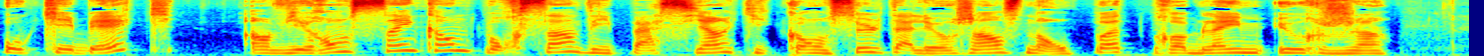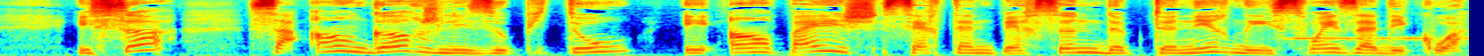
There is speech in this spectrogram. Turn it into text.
Au Québec, environ 50% des patients qui consultent à l'urgence n'ont pas de problème urgent. Et ça, ça engorge les hôpitaux et empêche certaines personnes d'obtenir des soins adéquats.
